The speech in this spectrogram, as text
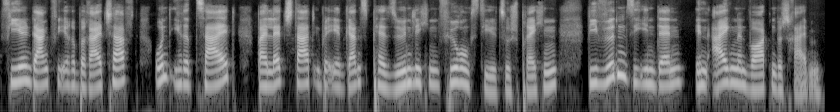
vielen Dank für Ihre Bereitschaft und Ihre Zeit, bei Let's Start über Ihren ganz persönlichen Führungsstil zu sprechen. Wie würden Sie ihn denn in eigenen Worten beschreiben?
